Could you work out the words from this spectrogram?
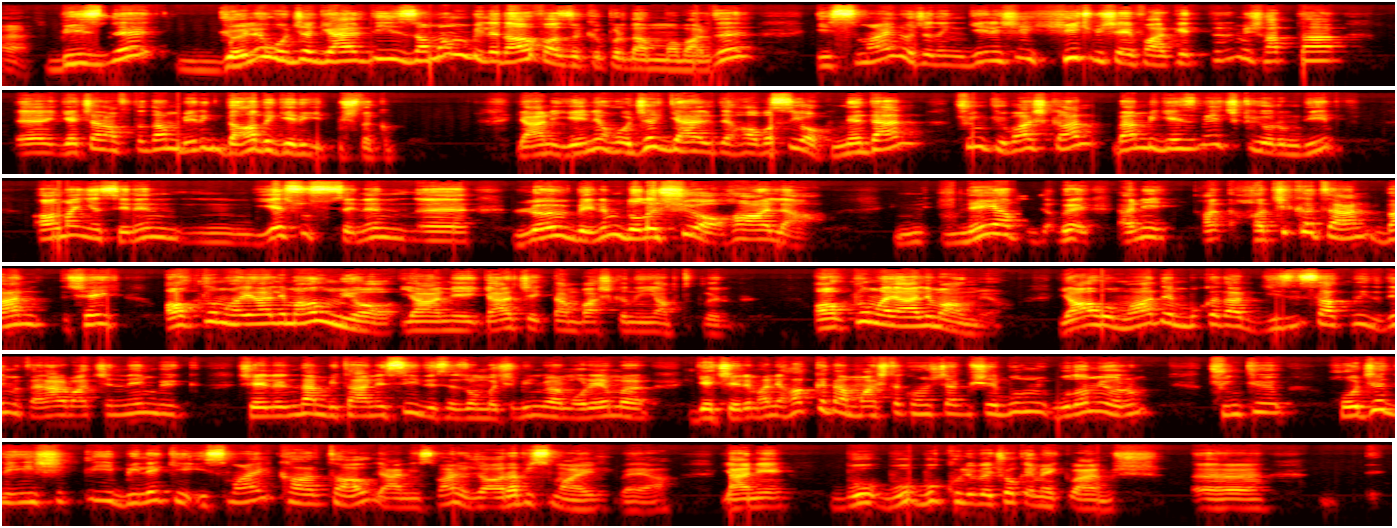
Evet. Bizde Göle Hoca geldiği zaman bile daha fazla kıpırdanma vardı. İsmail Hoca'nın gelişi hiçbir şey fark ettirmiş. Hatta e, geçen haftadan beri daha da geri gitmiş takım. Yani yeni hoca geldi havası yok. Neden? Çünkü başkan ben bir gezmeye çıkıyorum deyip Almanya senin, Yesus senin, e, Löw benim dolaşıyor hala. Ne yap? Hani ha, hakikaten ben şey aklım hayalim almıyor yani gerçekten başkanın yaptıklarını. Aklım hayalim almıyor. Yahu madem bu kadar gizli saklıydı değil mi? Fenerbahçe'nin en büyük şeylerinden bir tanesiydi sezon başı. Bilmiyorum oraya mı geçelim? Hani hakikaten maçta konuşacak bir şey bul- bulamıyorum. Çünkü hoca değişikliği bile ki İsmail Kartal yani İsmail Hoca Arap İsmail veya yani bu bu bu kulübe çok emek vermiş. Ee,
